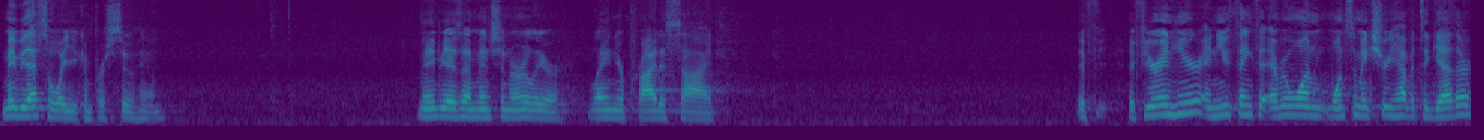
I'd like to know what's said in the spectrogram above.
Maybe that's the way you can pursue Him. Maybe, as I mentioned earlier, laying your pride aside. If, if you're in here and you think that everyone wants to make sure you have it together,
